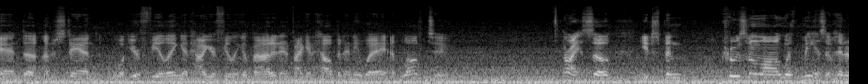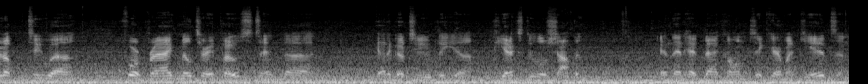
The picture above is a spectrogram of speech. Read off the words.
and uh, understand what you're feeling and how you're feeling about it. And if I can help in any way, I'd love to. All right, so you've just been cruising along with me as I'm headed up to uh, Fort Bragg Military Post and uh, got to go to the uh, PX, do a little shopping, and then head back home to take care of my kids. And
